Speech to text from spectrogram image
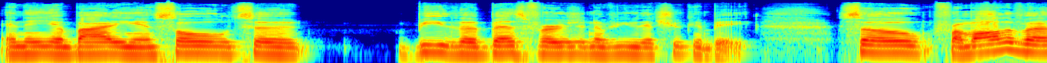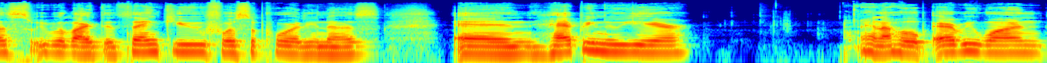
and in your body and soul to be the best version of you that you can be. So, from all of us, we would like to thank you for supporting us and Happy New Year. And I hope everyone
